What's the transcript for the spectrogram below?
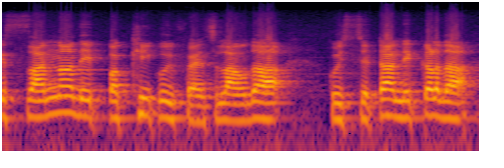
ਕਿਸਾਨਾਂ ਦੇ ਪੱਖੀ ਕੋਈ ਫੈਸਲਾ ਆਉਂਦਾ, ਕੋਈ ਸਿੱਟਾ ਨਿਕਲਦਾ।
